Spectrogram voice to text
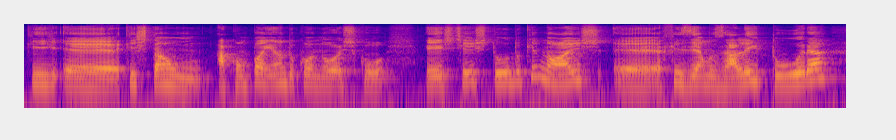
que, é, que estão acompanhando conosco este estudo que nós é, fizemos a leitura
